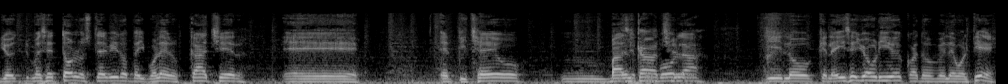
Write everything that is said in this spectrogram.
yo me sé todos los términos beisboleros, catcher, eh, el picheo, mm, base El por bola, y lo que le hice yo a Uribe cuando me le volteé,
